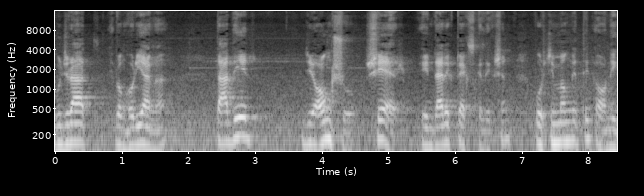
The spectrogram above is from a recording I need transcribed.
গুজরাট এবং হরিয়ানা, তাদের যে অংশ share in direct tax collection পশ্চিমবঙ্গের থেকে অনেক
